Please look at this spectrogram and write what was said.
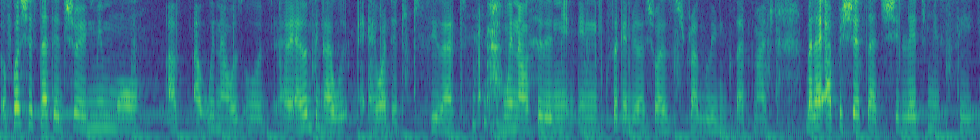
Of course, she started showing me more when I was old. I, I don't think I, I wanted to see that when I was still in, in secondary that she was struggling that much. But I appreciate that she let me see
